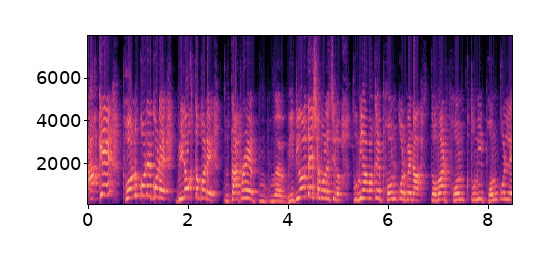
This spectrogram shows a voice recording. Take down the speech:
তাকে ফোন করে করে বিরক্ত করে। তারপরে ভিডিওতে এসে বলেছিল, তুমি আমাকে ফোন করবে না, তোমার ফোন, তুমি ফোন করলে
